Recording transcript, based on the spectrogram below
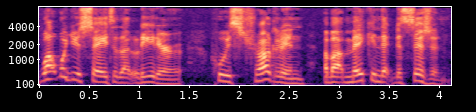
what would you say to that leader who is struggling about making that decision?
